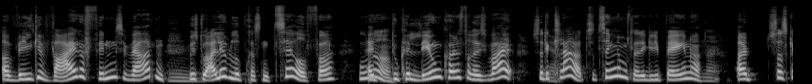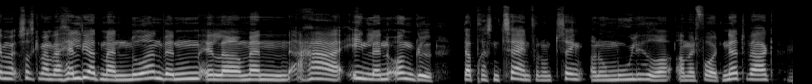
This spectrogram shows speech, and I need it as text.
og hvilke veje der findes i verden. Mm. Hvis du aldrig er blevet præsenteret for, 100. at du kan leve en kunstnerisk vej, så er det ja. klart, så tænker man slet ikke i de baner. Nej. Og så skal, man, så skal man være heldig, at man møder en ven, eller man har en eller anden onkel, der præsenterer en for nogle ting og nogle muligheder, og man får et netværk, mm.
